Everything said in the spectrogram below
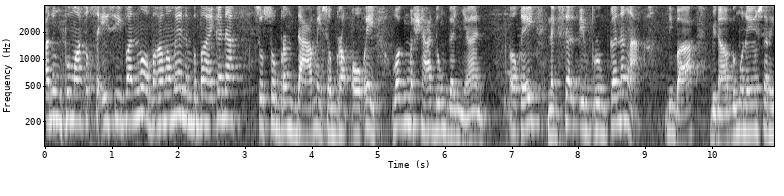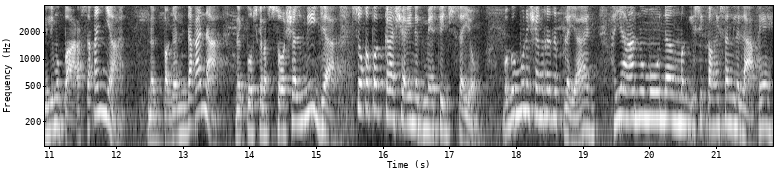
Anong pumasok sa isipan mo? Baka mamaya nang babae ka na. So sobrang dami, sobrang OA. Huwag masyadong ganyan. Okay? Nag-self-improve ka na nga. 'di ba? Binago mo na yung sarili mo para sa kanya. Nagpaganda ka na, nag-post ka na sa social media. So kapag ka siya ay nag-message sa'yo, wag mo muna siyang re-replyan. Hayaan mo munang mag-isip ang isang lalaki.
